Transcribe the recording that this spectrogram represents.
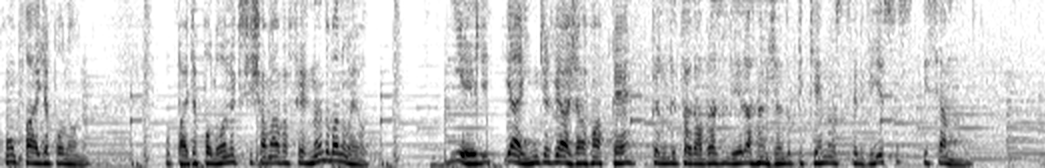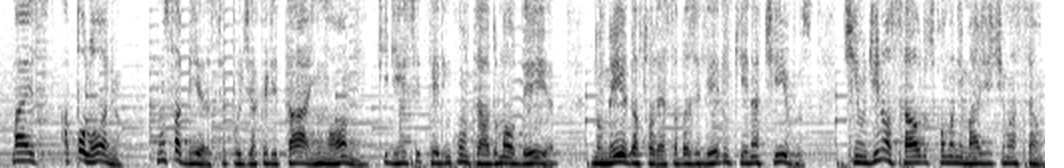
com o pai de Apolônio. O pai de Apolônio que se chamava Fernando Manuel. E ele e a Índia viajavam a pé pelo litoral brasileiro arranjando pequenos serviços e se amando. Mas Apolônio não sabia se podia acreditar em um homem que disse ter encontrado uma aldeia no meio da floresta brasileira em que nativos tinham dinossauros como animais de estimação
